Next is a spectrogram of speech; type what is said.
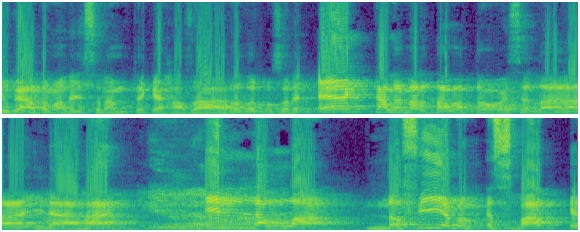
যুগে আদম আলী ইসলাম থেকে হাজার হাজার বছরে এক কালেমার দাওয়াত দেওয়া হয়েছে ইলাহা নফি এবং ইসবাতকে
